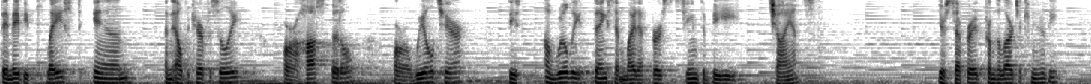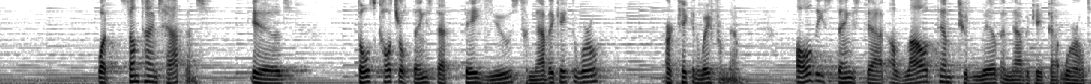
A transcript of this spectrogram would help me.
they may be placed in an elder care facility or a hospital or a wheelchair, these unwieldy things that might at first seem to be giants. You're separated from the larger community. What sometimes happens is those cultural things that they use to navigate the world are taken away from them. All these things that allowed them to live and navigate that world.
